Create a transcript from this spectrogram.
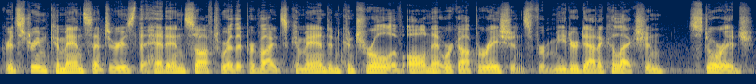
Gridstream Command Center is the head end software that provides command and control of all network operations for meter data collection, storage,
